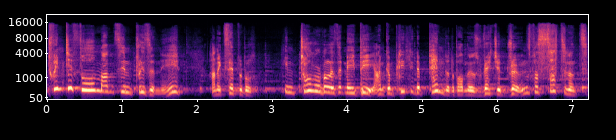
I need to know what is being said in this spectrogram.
24 months in prison, eh? Unacceptable. Intolerable as it may be, I'm completely dependent upon those wretched drones for sustenance.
